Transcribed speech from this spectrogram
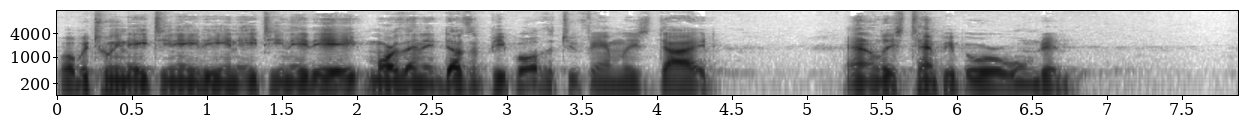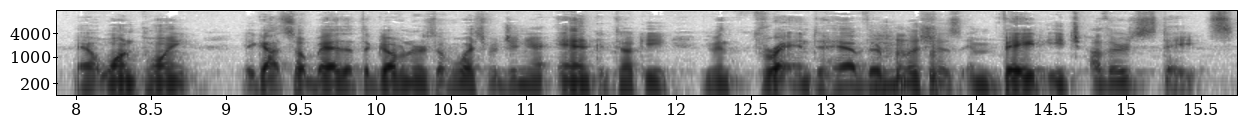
Well, between 1880 and 1888, more than a dozen people of the two families died, and at least 10 people were wounded. At one point, it got so bad that the governors of West Virginia and Kentucky even threatened to have their militias invade each other's states.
